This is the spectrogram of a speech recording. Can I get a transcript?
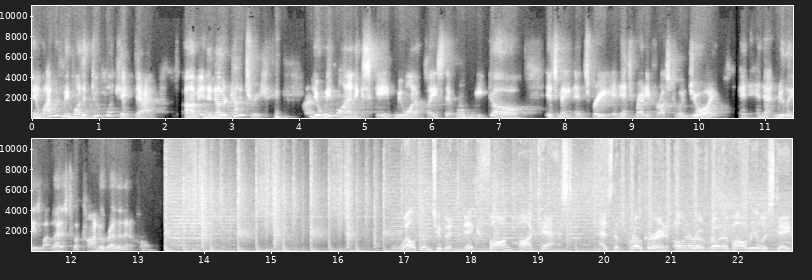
And why would we want to duplicate that um, in another country? you know, we want an escape. We want a place that when we go, it's maintenance free and it's ready for us to enjoy. And, and that really is what led us to a condo rather than a home. Welcome to the Nick Fong Podcast. As the broker and owner of Ronival Real Estate,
